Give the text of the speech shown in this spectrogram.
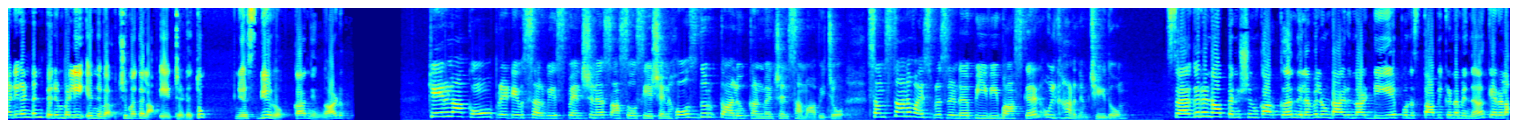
മണികണ്ഠൻ പെരുമ്പള്ളി എന്നിവർ ചുമതല ഏറ്റെടുത്തു. News bureau Kanhangad. Kerala cooperative service pensioners association Hosdurg taluk convention സമാപിച്ചു. സംസ്ഥാന vice president P V Bhaskaran ഉദ്ഘാടനം ചെയ്തു. സഹകരണ പെൻഷൻകാർക്ക് നിലവിലുണ്ടായിരുന്ന ഡി എ പുനഃസ്ഥാപിക്കണമെന്ന് Kerala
